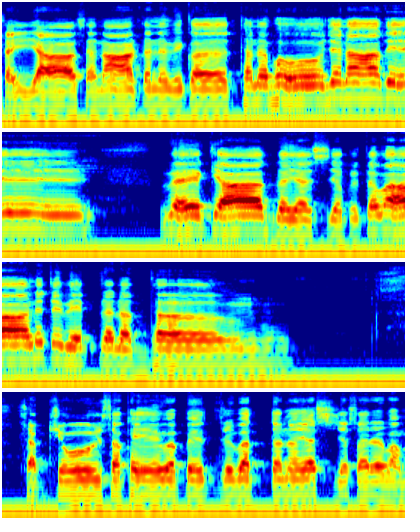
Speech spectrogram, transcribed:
शय्यासनाटनविकथनभोजनादि वैक्याद्वयस्य कृतवानिति विप्रलब्ध। सख्यो सखेव पितृवत्तनयस्य सर्वं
